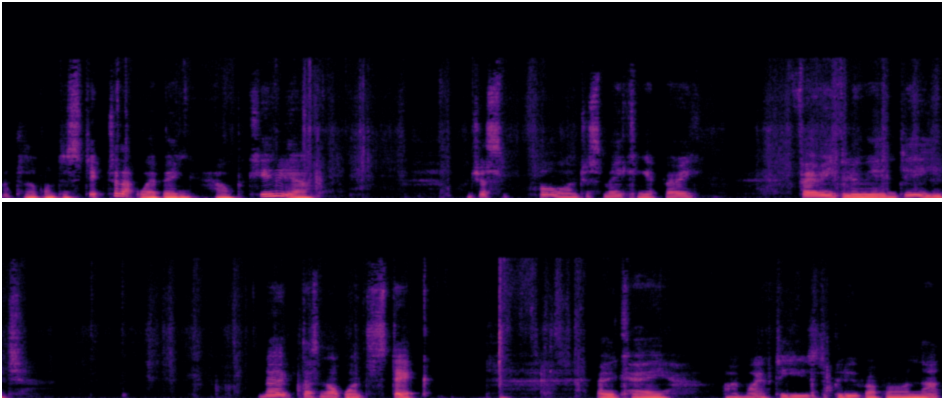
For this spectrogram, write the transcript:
That doesn't want to stick to that webbing. How peculiar. I'm just Oh, I'm just making it very, very gluey indeed. No, does not want to stick. Okay, I might have to use the glue rubber on that.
